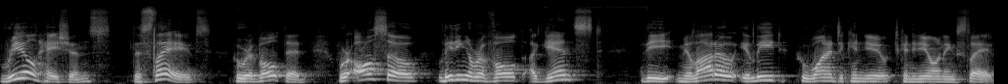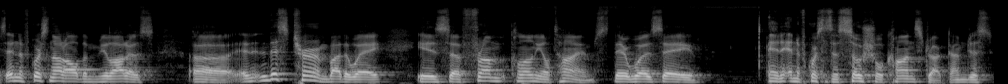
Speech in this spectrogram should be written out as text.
real Haitians, the slaves who revolted, were also leading a revolt against the mulatto elite who wanted to continue, to continue owning slaves. And of course, not all the mulattoes uh, and this term, by the way, is uh, from colonial times. There was a, and, and, of course it's a social construct. I'm just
